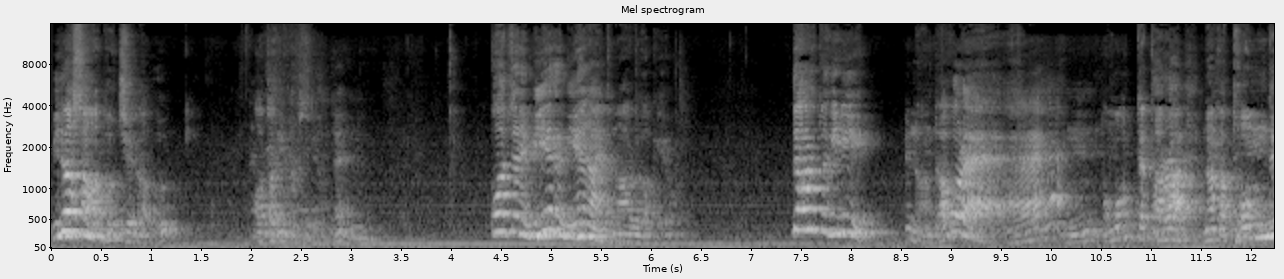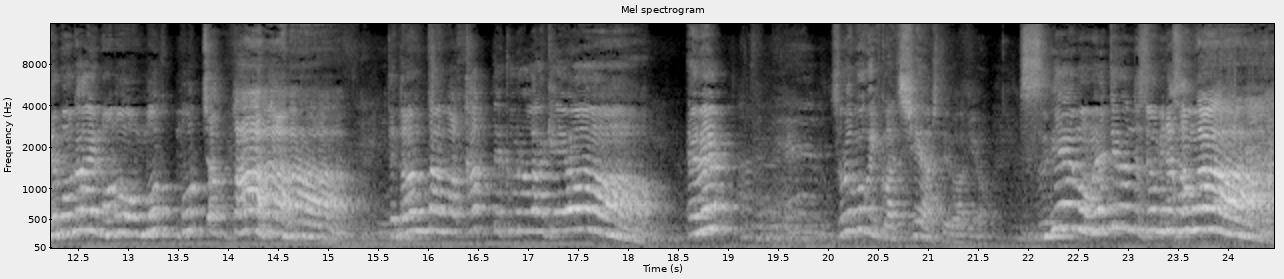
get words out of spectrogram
皆さんはどっち選ぶ？当たりくじだよね。こうやってね見える見えないってのあるわけよ。である時にえなんだこれ、うん、思ってたらなんかとんでもないものをも持っちゃった。でだんだん分かってくるわけよ。えねそれを僕にこうやってシェアしてるわけよ。すげえもん得てるんですよ皆さんが。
